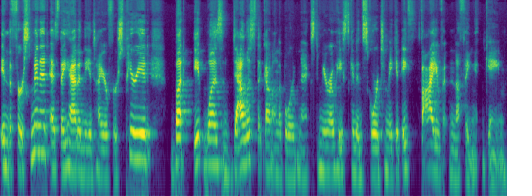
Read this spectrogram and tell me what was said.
in the first minute as they had in the entire first period but it was Dallas that got on the board next. Miro Heiskanen scored to make it a 5 nothing game.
